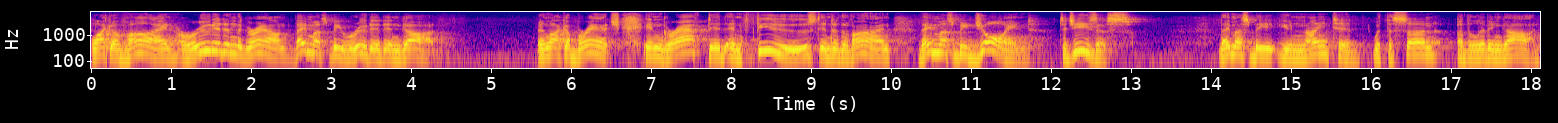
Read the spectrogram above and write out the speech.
like a vine rooted in the ground, they must be rooted in God. And like a branch engrafted and fused into the vine, they must be joined to Jesus. They must be united with the Son of the living God.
